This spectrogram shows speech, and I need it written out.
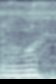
เลยเว้ย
